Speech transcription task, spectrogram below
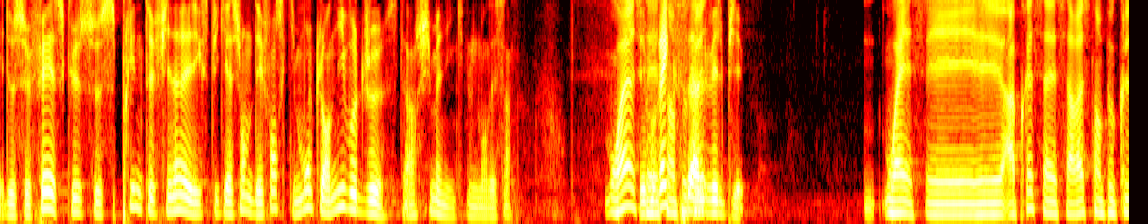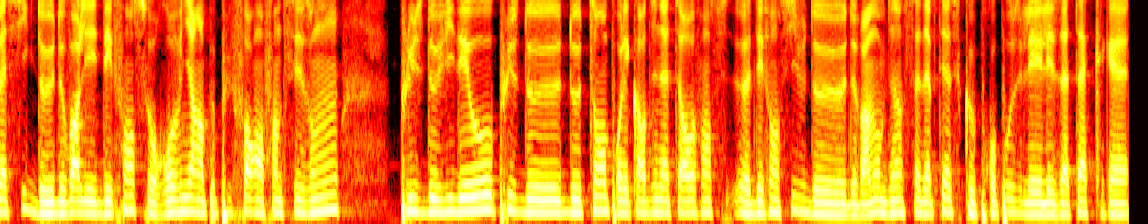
Et de ce fait, est-ce que ce sprint final est l'explication de défense qui monte leur niveau de jeu? C'était Archie Manning qui nous demandait ça. Ouais, c'est vrai que peu ça a levé le pied. Ouais, c'est après ça, reste un peu classique de, de voir les défenses revenir un peu plus fort en fin de saison, plus de vidéos, plus de, de temps pour les coordinateurs euh, défensifs de, de vraiment bien s'adapter à ce que proposent les, attaques euh,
